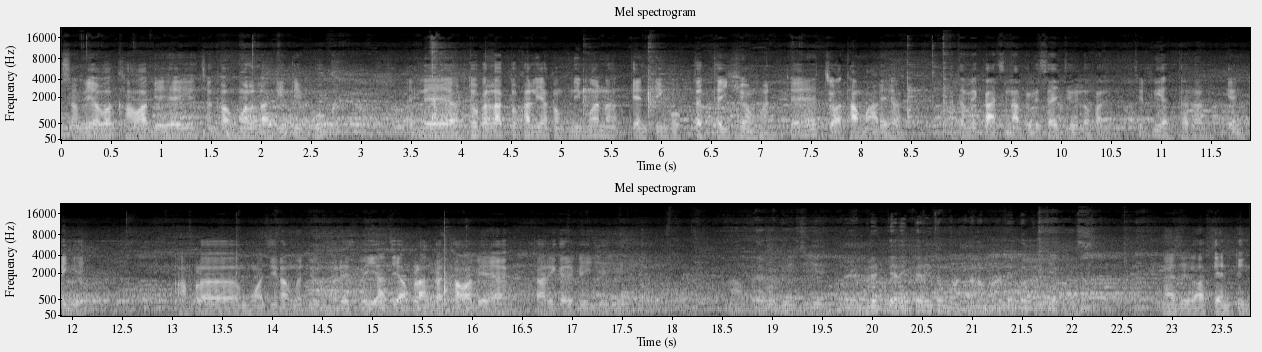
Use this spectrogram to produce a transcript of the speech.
ગાઈસ અમે હવે ખાવા બેસીએ ચંકા અમલ લાગી હતી ભૂખ. એટલે અડધો કલાક તો ખાલી આ કંપનીમાં ને કેન્ટીન હોકત જ થઈ ગયો મને કે ચોથા માળે હ તમે કાચના પેલી સાઈડ જોઈ લો ખાલી. કેટલી અધર કેન્ટીન એ. આપણા મોજીના મજૂર હરેશભાઈ આજે આપણા અંગત ખાવા બે કારીગરી બે જઈએ આપણે હવે બે જઈએ હેમલેટ પહેરી પહેરી તો માથાના માલે બગડી ગયા ના જેવા આ કેન્ટીન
